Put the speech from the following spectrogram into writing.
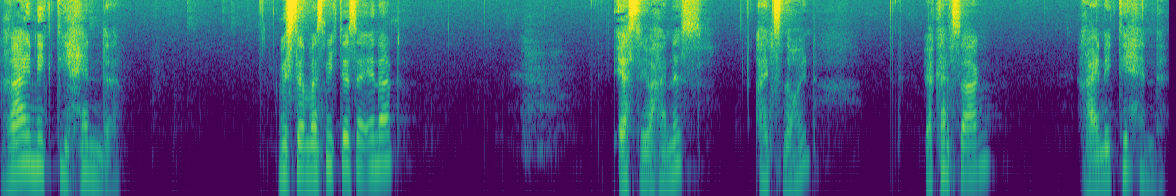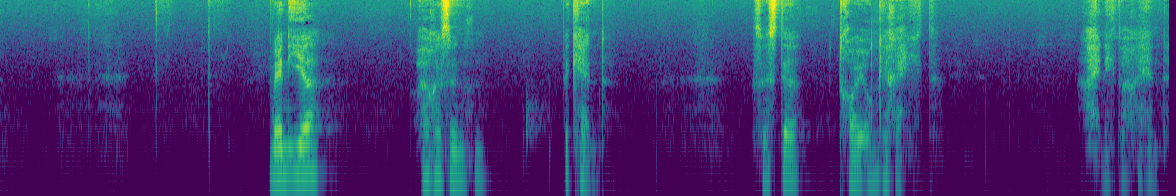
Reinigt die Hände. Wisst ihr, was mich das erinnert? 1. Johannes 1,9. Wer kann es sagen? Reinigt die Hände. Wenn ihr eure Sünden bekennt, so ist er treu und gerecht reinigt eure Hände.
